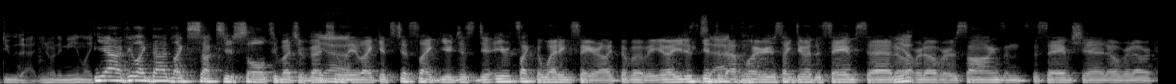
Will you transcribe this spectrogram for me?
do that. You know what I mean? Like, Yeah, I feel like that like sucks your soul too much eventually. Like it's just like you're just do- it's like the wedding singer, like the movie. You know, you just get to that point where you're just like doing the same set Yep. over and over songs and it's the same shit over and over.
